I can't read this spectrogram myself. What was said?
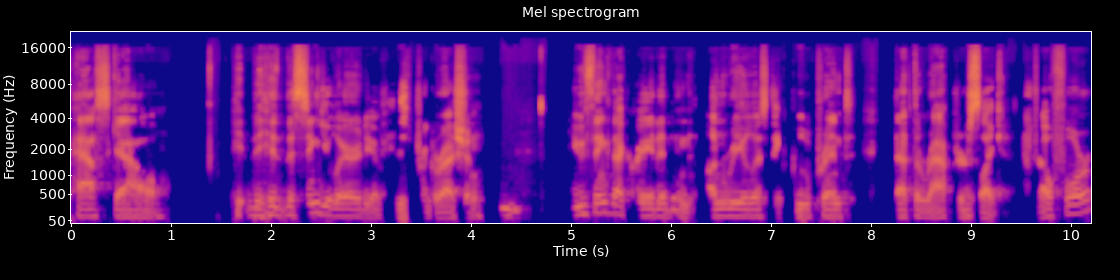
Pascal, the, the singularity of his progression, hmm. do you think that created an unrealistic blueprint that the Raptors like fell for,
